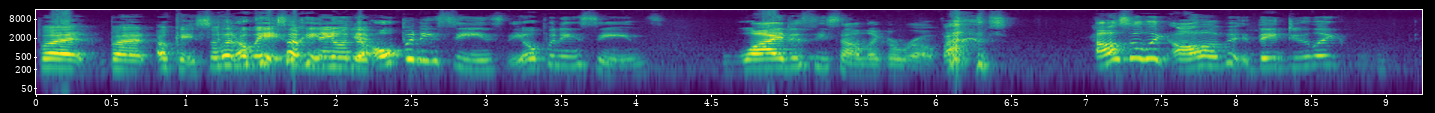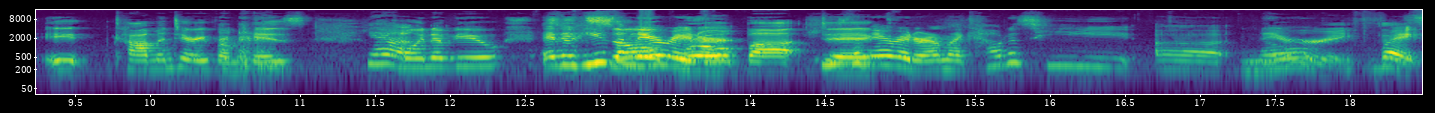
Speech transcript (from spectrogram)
But, but okay. So but he okay, okay. No, the opening scenes. The opening scenes. Why does he sound like a robot? also, like all of it, they do like it, commentary from his yeah, point of view, and So he's the so narrator. robotic. he's the narrator. I'm like, how does he uh. Narrate, Right.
